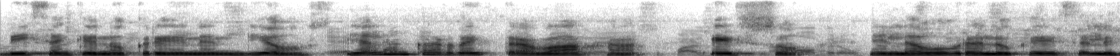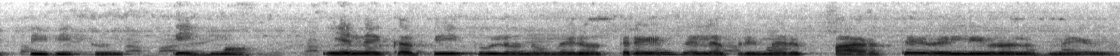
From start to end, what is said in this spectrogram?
Dicen que no creen en Dios. Y Alan Kardec trabaja eso en la obra Lo que es el espiritismo y en el capítulo número 3 de la primera parte del libro de los medios.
